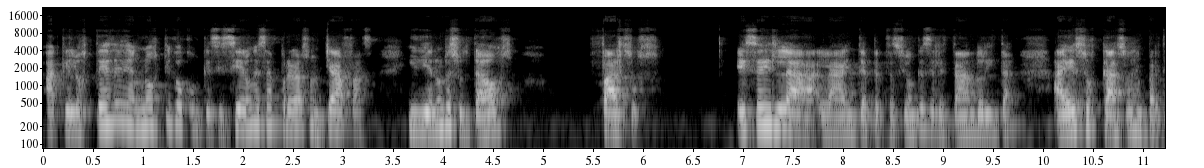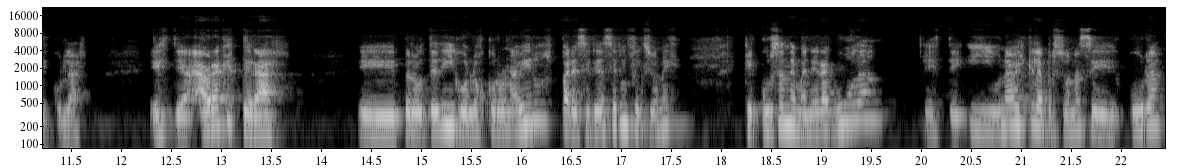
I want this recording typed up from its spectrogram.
a que los test de diagnóstico con que se hicieron esas pruebas son chafas y dieron resultados falsos. Esa es la, la interpretación que se le está dando ahorita a esos casos en particular. Este, habrá que esperar. Eh, pero te digo, los coronavirus parecerían ser infecciones que cursan de manera aguda este, y una vez que la persona se cura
